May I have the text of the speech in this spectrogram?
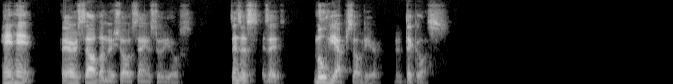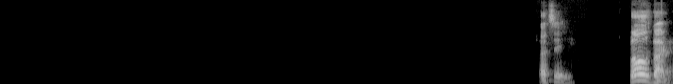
Hint, hint. Very seldom it shows same studios. Since it's, it's a movie episode here. Ridiculous. Let's see. Rose burner.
